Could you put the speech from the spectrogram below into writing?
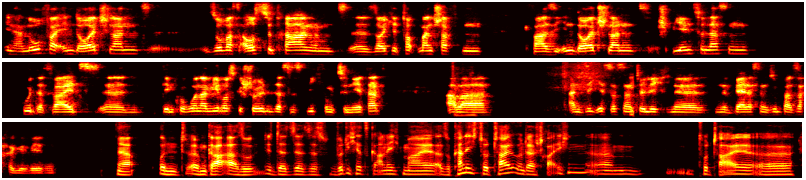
in Hannover, in Deutschland äh, sowas auszutragen und äh, solche Top-Mannschaften quasi in Deutschland spielen zu lassen. Gut, das war jetzt äh, dem Coronavirus geschuldet, dass es nicht funktioniert hat. Aber an sich ist das natürlich eine, eine wäre das eine super Sache gewesen. Ja, und ähm, also das, das würde ich jetzt gar nicht mal, also kann ich total unterstreichen, ähm, total äh,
